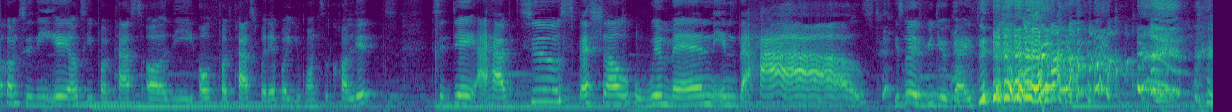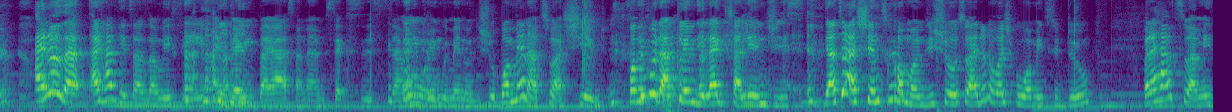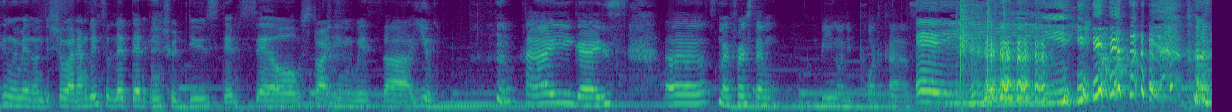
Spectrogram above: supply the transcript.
Welcome to the ALT podcast or the old podcast, whatever you want to call it. Today I have two special women in the house. It's not a video, guys. I know that I have haters that always say I'm very biased and I'm sexist. I only oh. bring women on the show, but men are too ashamed. For people that claim they like challenges, they are too ashamed to come on the show. So I don't know what people want me to do. But I have two amazing women on the show, and I'm going to let them introduce themselves, starting with uh, you. Hi guys, uh, it's my first time being on a podcast. Hey!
